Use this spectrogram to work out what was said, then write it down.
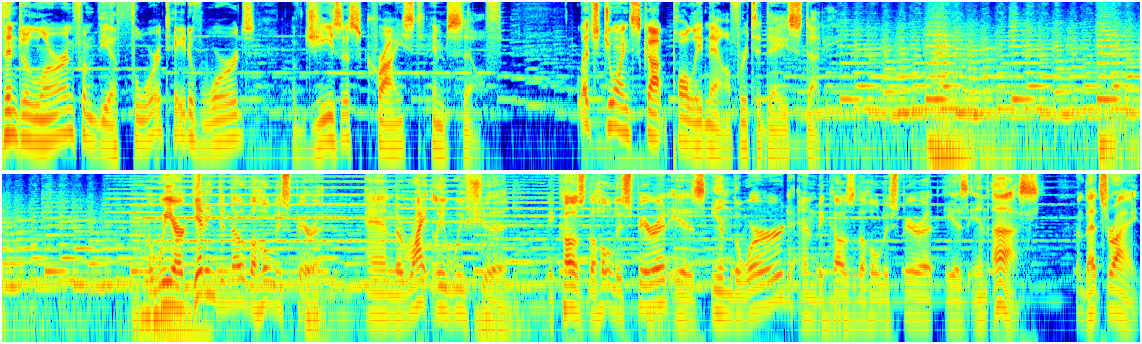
than to learn from the authoritative words of Jesus Christ Himself? Let's join Scott Pauley now for today's study. We are getting to know the Holy Spirit, and rightly we should, because the Holy Spirit is in the Word and because the Holy Spirit is in us. That's right.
